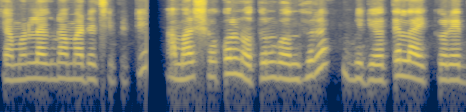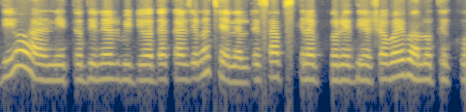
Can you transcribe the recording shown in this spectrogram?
কেমন লাগল আমার রেসিপিটি আমার সকল নতুন বন্ধুরা ভিডিওতে লাইক করে দিও, আর নিত্যদিনের ভিডিও দেখার জন্য চ্যানেলটি সাবস্ক্রাইব করে দিও। সবাই ভালো থেকো।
